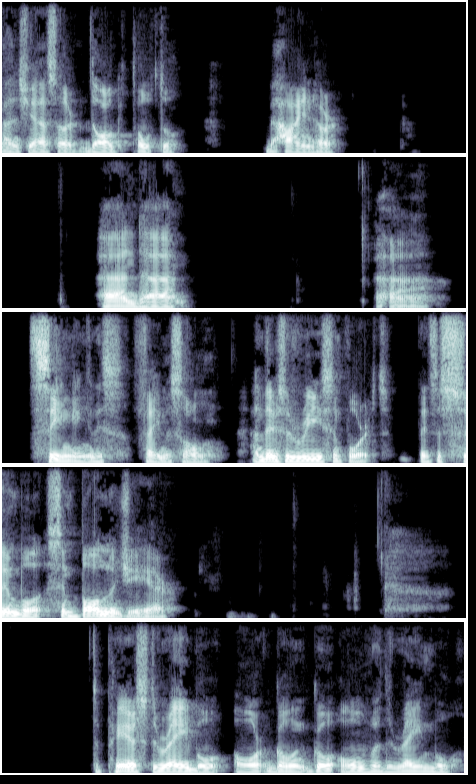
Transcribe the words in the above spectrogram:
And she has her dog Toto behind her. And uh, uh, singing this famous song. And there's a reason for it. There's a symbol symbology here. to pierce the rainbow or go go over the rainbow.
